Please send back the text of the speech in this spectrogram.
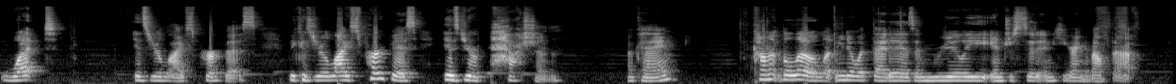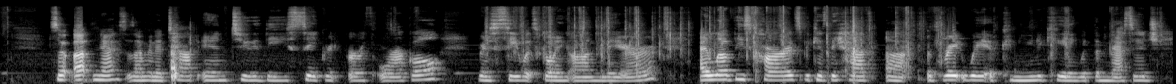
What is your life's purpose? Because your life's purpose is your passion. Okay? Comment below, let me know what that is. I'm really interested in hearing about that. So up next is I'm going to tap into the Sacred Earth Oracle. We're going to see what's going on there. I love these cards because they have uh, a great way of communicating with the message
